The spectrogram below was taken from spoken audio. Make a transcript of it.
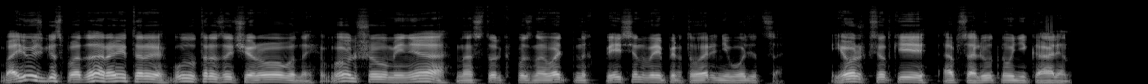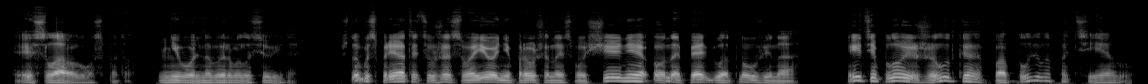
Боюсь, господа рейтеры будут разочарованы. Больше у меня настолько познавательных песен в репертуаре не водится. Ежик все-таки абсолютно уникален. И слава Господу, невольно вырвалось у вида. Чтобы спрятать уже свое непрошенное смущение, он опять глотнул вина, и тепло из желудка поплыло по телу.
